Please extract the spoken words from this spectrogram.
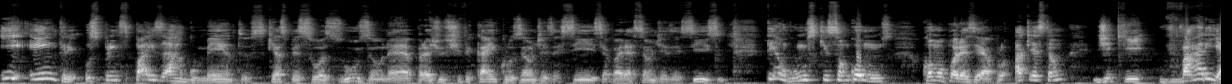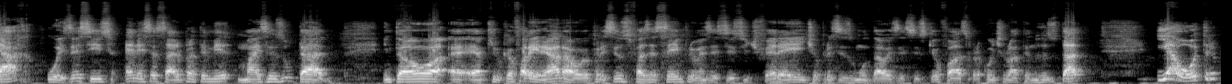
E entre os principais argumentos que as pessoas usam né, para justificar a inclusão de exercício, a variação de exercício, tem alguns que são comuns, como por exemplo a questão de que variar o exercício é necessário para ter mais resultado. Então é, é, aquilo que eu falei, né? Ah, não, eu preciso fazer sempre um exercício diferente, eu preciso mudar o exercício que eu faço para continuar tendo resultado. E a outra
